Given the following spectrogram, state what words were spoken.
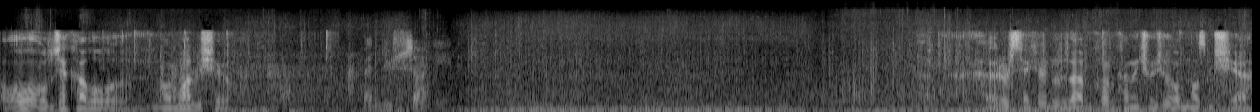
O olacak abi o normal bir şey o. Bende 3 saniyeydi. Ölürsek ölürüz abi. Korkanın çocuğu olmazmış ya.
